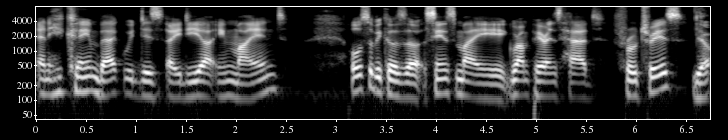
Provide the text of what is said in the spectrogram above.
and he came back with this idea in mind. Also because uh, since my grandparents had fruit trees, Yep.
